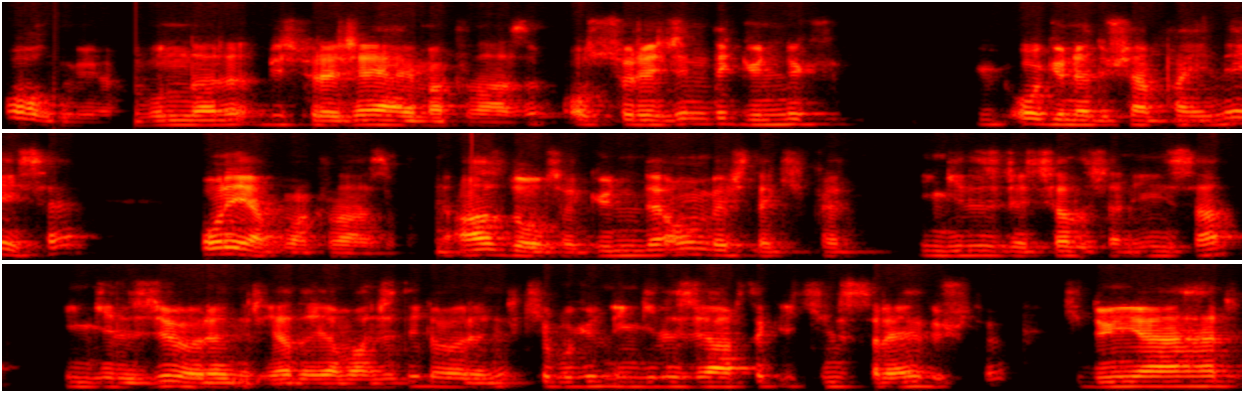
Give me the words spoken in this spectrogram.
olmuyor. Bunları bir sürece yaymak lazım. O sürecin de günlük o güne düşen payı neyse onu yapmak lazım. Az da olsa günde 15 dakika İngilizce çalışan insan İngilizce öğrenir ya da yabancı dil öğrenir ki bugün İngilizce artık ikinci sıraya düştü. Ki dünya her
